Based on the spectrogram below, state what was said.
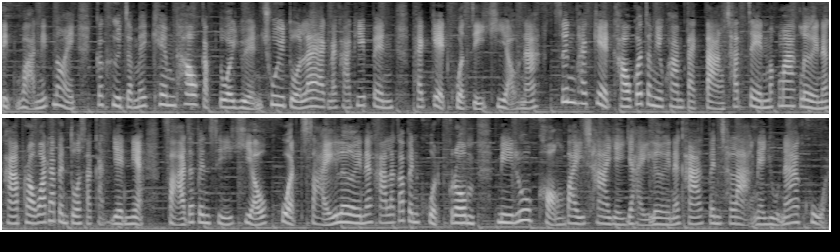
ติดหวานนิดหน่อย ก็คือจะไม่เข้มเท่ากับตัวหยวนชุยตัวแรกนะคะ ที่เป็นแพ็กเกจขวดสีเขียวนะ ซึ่งแพ็กเกจเขาก็จะมีความแตกต่างชัดเจนมากๆเลยนะคะ เพราะว่าถ้าเป็นตัวสกัดเย็นเนี่ยฝาจะเป็นสีเขียวขวดใสเลยนะคะ แล้วก็เป็นขวดกลมมีรูปของใบชาใหญ่ ๆ เลยนะคะ เป็นฉลากเนี่ยอยู่หน้าขวด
